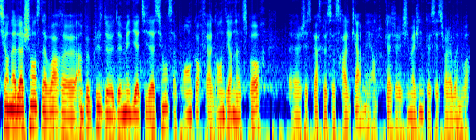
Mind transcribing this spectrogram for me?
si on a la chance d'avoir euh, un peu plus de, médiatisation, ça pourra encore faire grandir notre sport. Euh, j'espère que ce sera le cas, mais en tout cas, j'imagine que c'est sur la bonne voie.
